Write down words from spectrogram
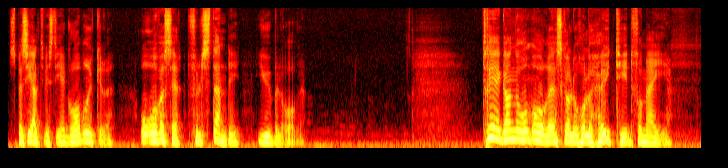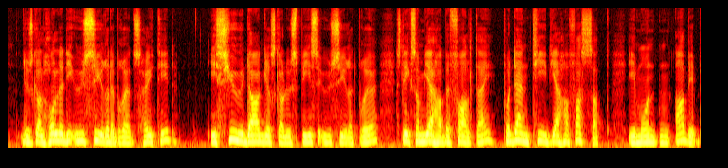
spesielt hvis de er gårdbrukere, og overser fullstendig jubelåret. Tre ganger om året skal du holde høytid for meg, du skal holde de usyrede brøds høytid. I sju dager skal du spise usyret brød, slik som jeg har befalt deg, på den tid jeg har fastsatt i måneden Abib.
